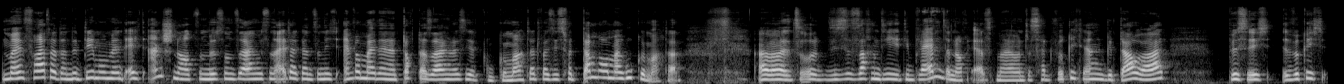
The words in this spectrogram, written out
meinen Vater dann in dem Moment echt anschnauzen müssen und sagen müssen, Alter, kannst du nicht einfach mal deiner Tochter sagen, dass sie das gut gemacht hat, weil sie es verdammt auch mal gut gemacht hat. Aber so diese Sachen, die, die bleiben dann auch erstmal. Und das hat wirklich lange gedauert, bis ich wirklich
